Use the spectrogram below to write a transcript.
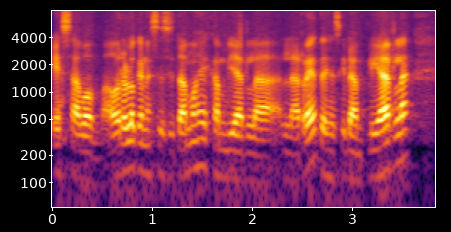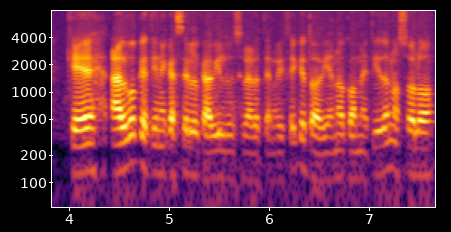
esa bomba. Ahora lo que necesitamos es cambiar la, red, es decir, ampliarla, que es algo que tiene que hacer el Cabildo Insular de Tenerife, que todavía no ha cometido, no solo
